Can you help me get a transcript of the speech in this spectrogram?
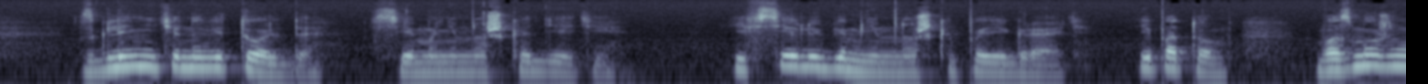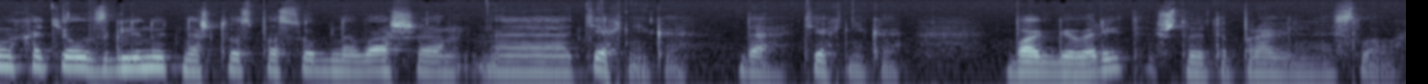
– «взгляните на Витольда, все мы немножко дети, и все любим немножко поиграть. И потом, возможно, он хотел взглянуть, на что способна ваша э, техника. Да, техника. Бак говорит, что это правильное слово».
